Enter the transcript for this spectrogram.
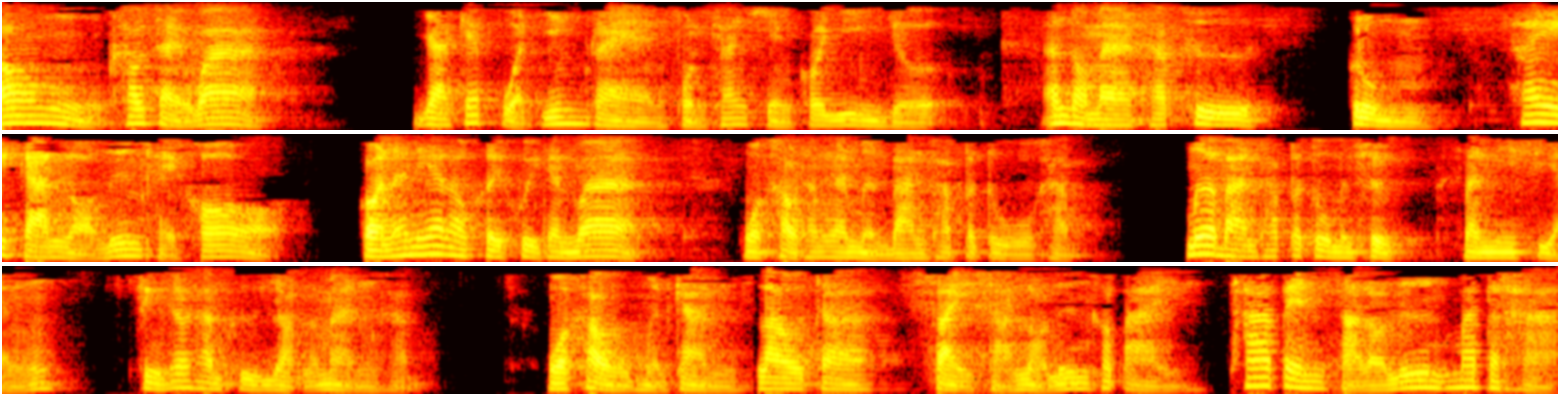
ต้องเข้าใจว่ายาแก้ปวดยิ่งแรงผลข้างเคียงก็ยิ่งเยอะ อันต่อมาครับคือกลุ่มให้การหล่อลื่นไขข้อ ก่อนหน้านี้เราเคยคุยกันว่า หัวเข่าทำงานเหมือนบานพับประตูครับ เมื่อบานพับประตูมันสึก มันมีเสียงสิ่งที่เราทำคือหยอดน้ำมันครับ หัวเข่าเหมือนกัน เราจะใส่สารหล่อลื่นเข้าไป ถ้าเป็นสารหล่อลื่นมาตรฐา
